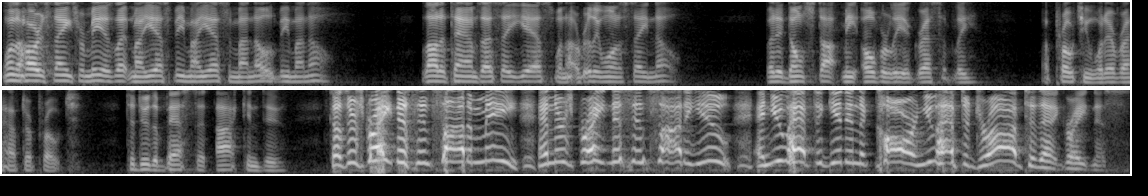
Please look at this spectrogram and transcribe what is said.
One of the hardest things for me is letting my yes be my yes and my no be my no. A lot of times I say yes when I really want to say no. But it don't stop me overly aggressively approaching whatever I have to approach to do the best that I can do. Because there's greatness inside of me, and there's greatness inside of you. And you have to get in the car and you have to drive to that greatness.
